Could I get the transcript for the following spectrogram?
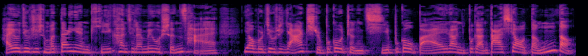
还有就是什么单眼皮看起来没有神采，要不就是牙齿不够整齐、不够白，让你不敢大笑等等。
